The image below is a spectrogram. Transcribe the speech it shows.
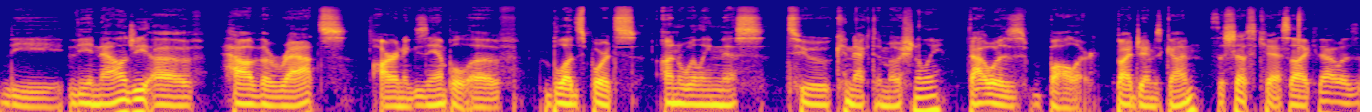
the the analogy of how the rats are an example of Bloodsport's unwillingness to connect emotionally. That was baller by James Gunn. It's the chef's kiss. Like that was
